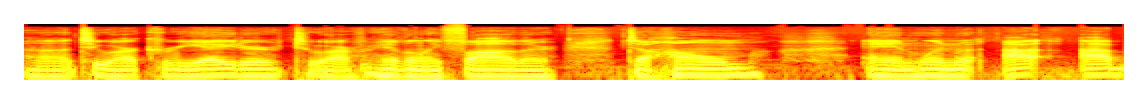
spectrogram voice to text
uh, to our Creator, to our Heavenly Father, to home. And when I, I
